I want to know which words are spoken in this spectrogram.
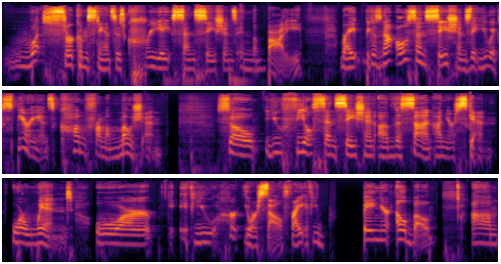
what circumstances create sensations in the body right? Because not all sensations that you experience come from emotion. So you feel sensation of the sun on your skin or wind or if you hurt yourself, right? If you bang your elbow, um,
